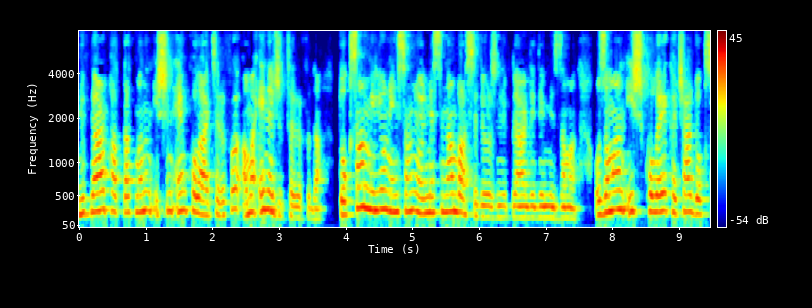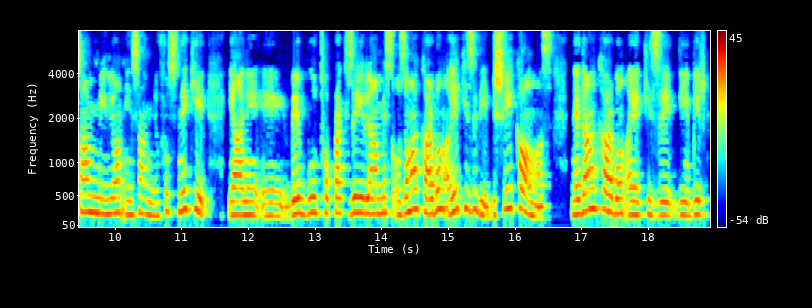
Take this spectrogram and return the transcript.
nükleer patlatmanın işin en kolay tarafı ama en acı tarafı da. 90 milyon insanın ölmesinden bahsediyoruz nükleer dediğimiz zaman. O zaman iş kolaya kaçar 90 milyon insan nüfus ne ki? Yani e, ve bu toprak zehirlenmesi o zaman karbon ayak izi diye bir şey kalmaz. Neden karbon ayak izi diye bir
